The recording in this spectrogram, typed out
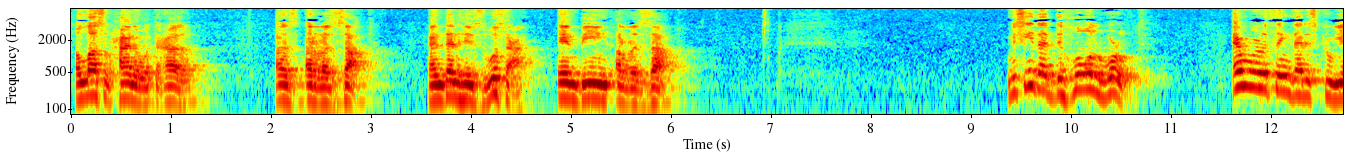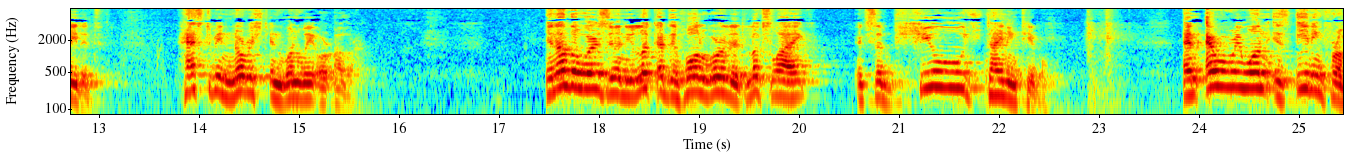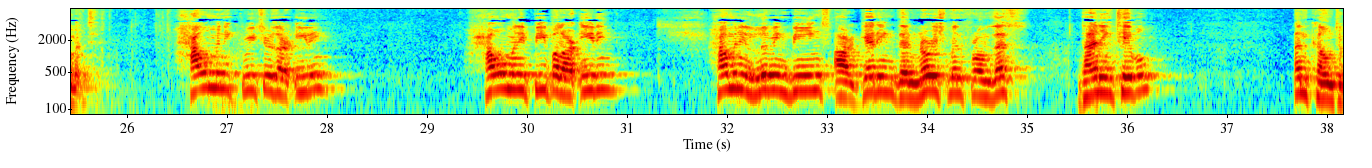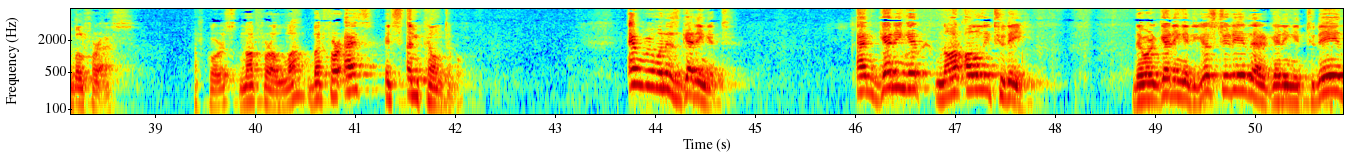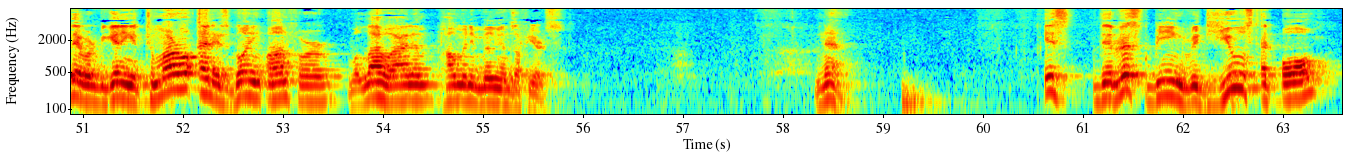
Allah subhanahu wa ta'ala as Ar-Razzaq and then His wus'ah in being Ar-Razzaq. We see that the whole world, everything that is created, has to be nourished in one way or other. In other words, when you look at the whole world, it looks like it's a huge dining table. And everyone is eating from it. How many creatures are eating? How many people are eating? How many living beings are getting their nourishment from this dining table? Uncountable for us. Of course, not for Allah, but for us, it's uncountable. Everyone is getting it. And getting it not only today. They were getting it yesterday, they're getting it today, they will be getting it tomorrow, and it's going on for, wallahu alam, how many millions of years. Now, is the rizq being reduced at all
